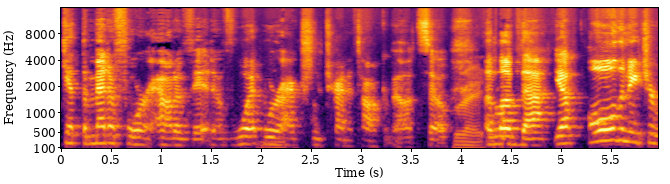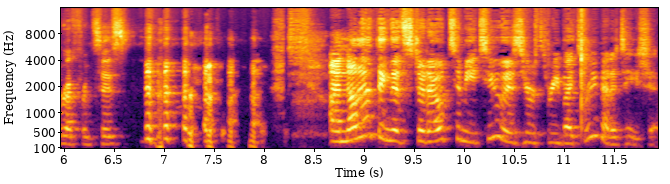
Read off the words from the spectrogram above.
get the metaphor out of it of what we're mm-hmm. actually trying to talk about. So right. I love that. Yep. All the nature references. Another thing that stood out to me too is your three by three meditation.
